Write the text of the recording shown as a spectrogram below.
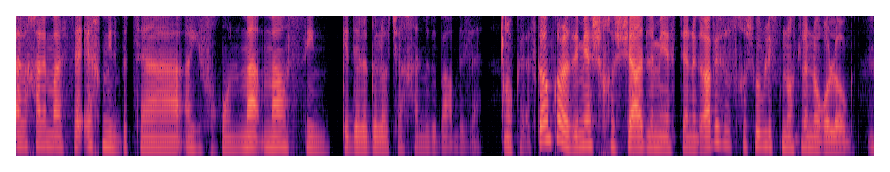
הלכה למעשה, איך מתבצע האבחון? מה, מה עושים כדי לגלות שאכן מדובר בזה? אוקיי, okay, אז קודם כל, אז אם יש חשד למיאסטניה גרביס, אז חשוב לפנות לנורולוג. Mm-hmm.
